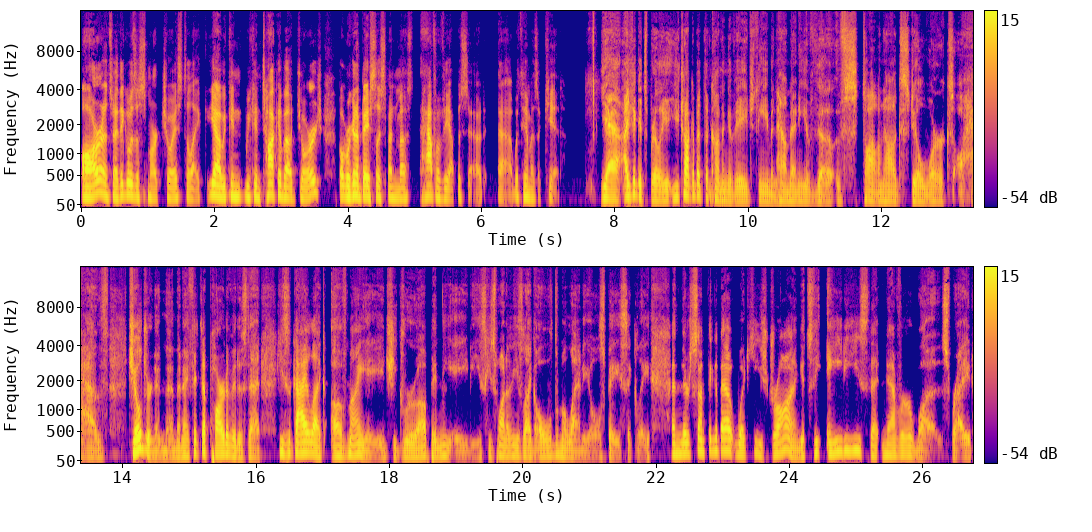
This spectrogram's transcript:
are and so i think it was a smart choice to like yeah we can we can talk about george but we're to basically spend most half of the episode uh, with him as a kid Yeah, I think it's brilliant. You talk about the coming of age theme and how many of the of Stålenhag's still works all have children in them. And I think that part of it is that he's a guy like of my age. He grew up in the 80s. He's one of these like old millennials, basically. And there's something about what he's drawing. It's the 80s that never was, right?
